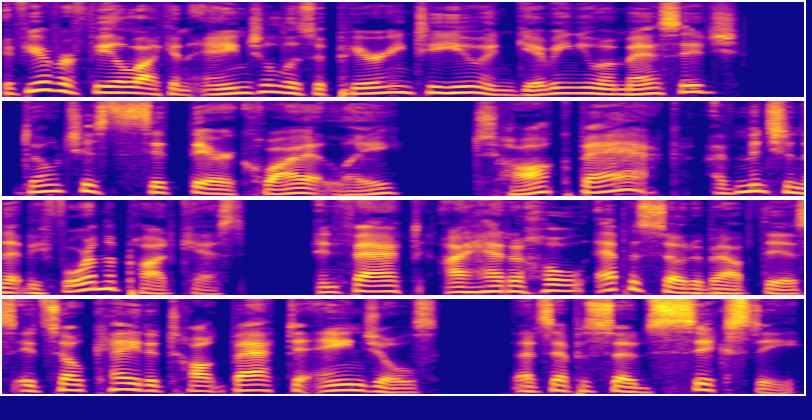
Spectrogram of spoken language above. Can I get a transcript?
If you ever feel like an angel is appearing to you and giving you a message, don't just sit there quietly talk back. I've mentioned that before in the podcast. In fact, I had a whole episode about this. It's okay to talk back to angels. That's episode 60,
